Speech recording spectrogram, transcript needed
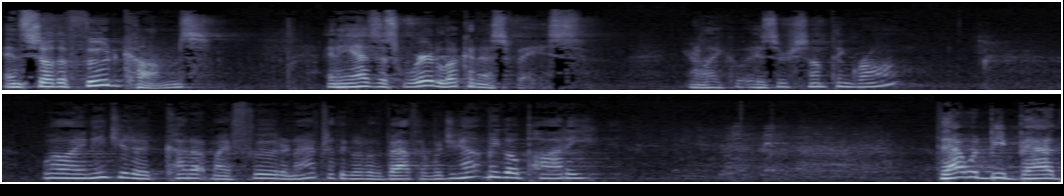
And so the food comes, and he has this weird look in his face. You're like, is there something wrong? Well, I need you to cut up my food and I have to go to the bathroom. Would you help me go potty? That would be bad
